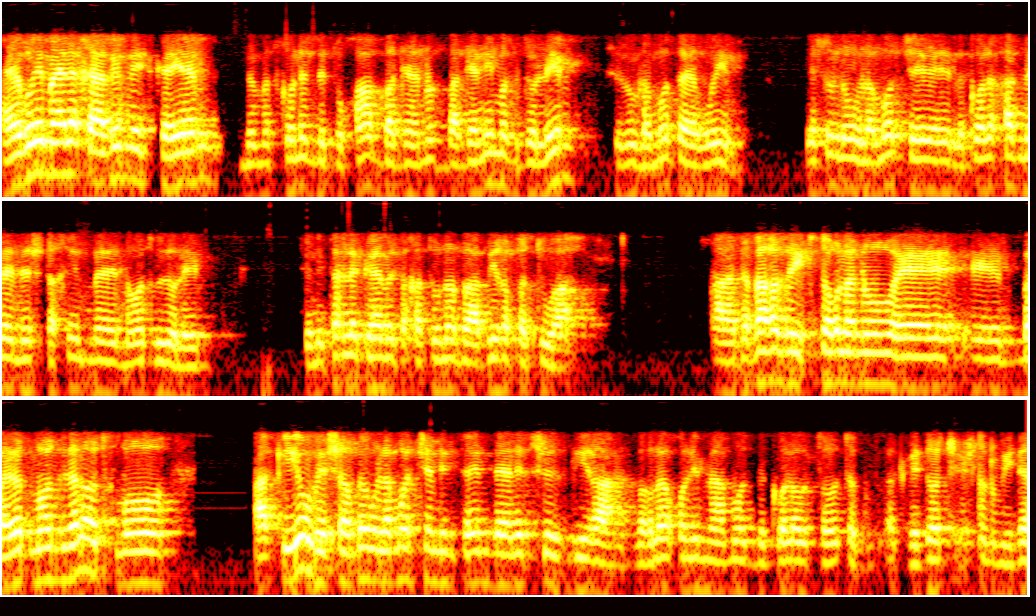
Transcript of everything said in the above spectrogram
האירועים האלה חייבים להתקיים במתכונת בטוחה בגנות, בגנים הגדולים של אולמות האירועים. יש לנו אולמות שלכל אחד מהם יש שטחים אה, מאוד גדולים, שניתן לקיים את החתונה באוויר הפתוח. הדבר הזה יפתור לנו אה, אה, בעיות מאוד גדולות, כמו הקיום, יש הרבה אולמות שנמצאים בהליך של סגירה, כבר לא יכולים לעמוד בכל ההוצאות הכבדות שיש לנו מדי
